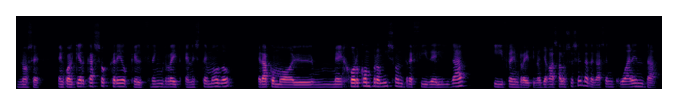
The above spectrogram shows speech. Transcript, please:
No sé. En cualquier caso, creo que el frame rate en este modo era como el mejor compromiso entre fidelidad y frame rate. Y no llegas a los 60, te quedas en 40.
